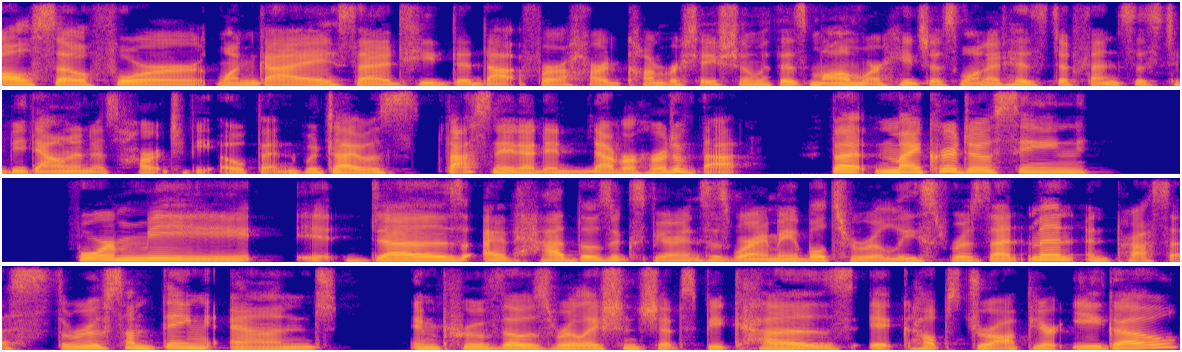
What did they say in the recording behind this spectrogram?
also for one guy said he did that for a hard conversation with his mom where he just wanted his defenses to be down and his heart to be open which i was fascinated. I'd never heard of that. But microdosing for me it does i've had those experiences where i'm able to release resentment and process through something and improve those relationships because it helps drop your ego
